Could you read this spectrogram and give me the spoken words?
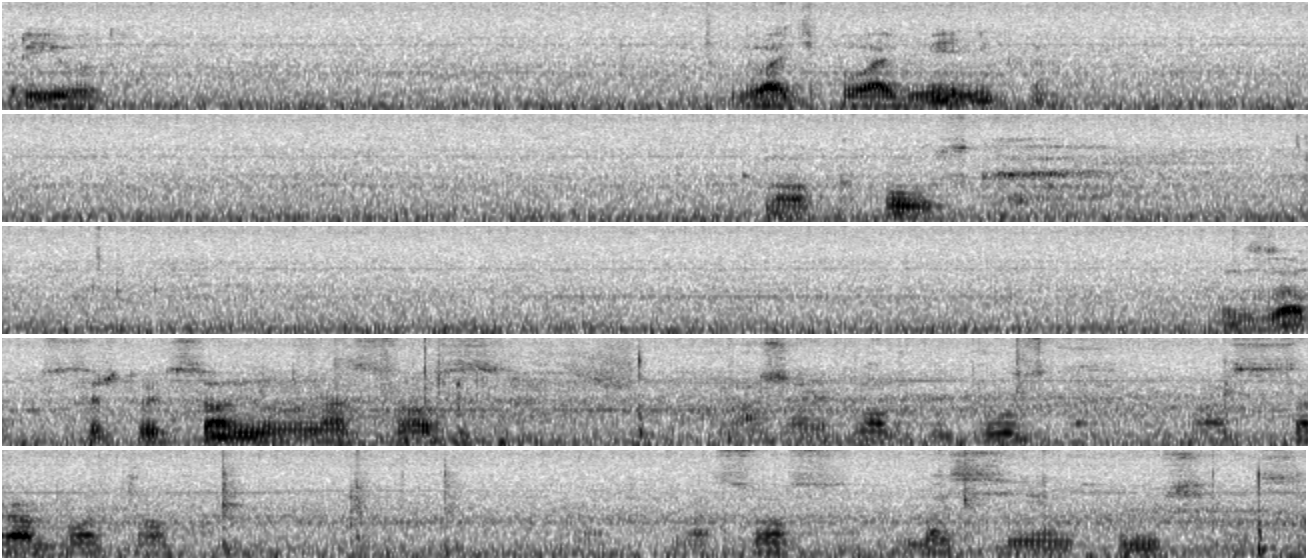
привод. Два теплообменника. Кнопка пуск. Запуск циркуляционного насоса. Нажали кнопку пуск у нас сработал насос бассейн включился.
